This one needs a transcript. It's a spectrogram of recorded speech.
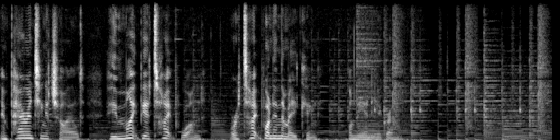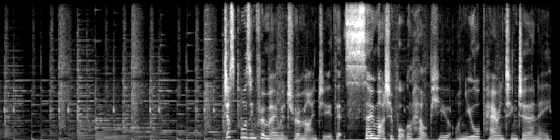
in parenting a child who might be a type 1 or a type 1 in the making on the Enneagram. Just pausing for a moment to remind you that so much of what will help you on your parenting journey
